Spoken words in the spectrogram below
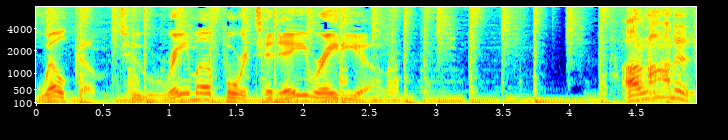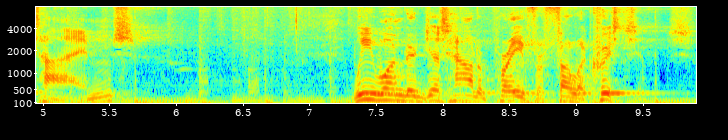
Welcome to Rhema for Today Radio. A lot of times, we wonder just how to pray for fellow Christians.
